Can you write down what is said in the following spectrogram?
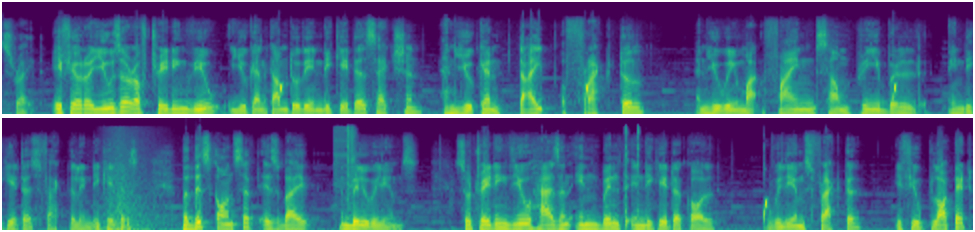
That's right. If you're a user of TradingView, you can come to the indicators section and you can type a fractal and you will find some pre-built indicators, fractal indicators. But this concept is by Bill Williams. So TradingView has an inbuilt indicator called Williams fractal. If you plot it,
